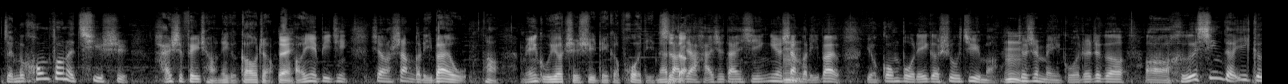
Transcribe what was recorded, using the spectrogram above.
整个空方的气势还是非常那个高涨，对，好，因为毕竟像上个礼拜五哈，美股又持续的一个破底，那大家还是担心，因为上个礼拜五有公布的一个数据嘛，嗯、就是美国的这个呃核心的一个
